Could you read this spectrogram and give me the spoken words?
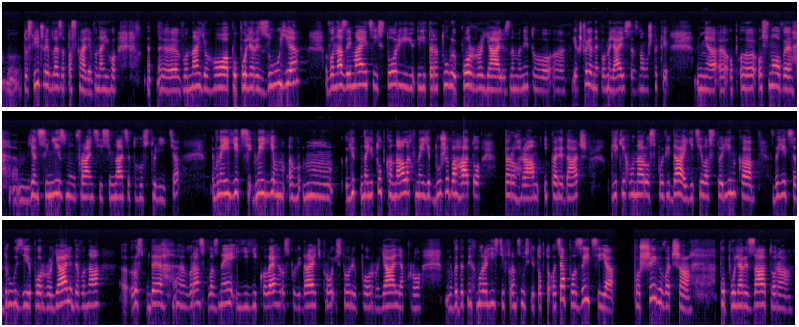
досліджує Блеза Паскаля, вона його е, вона його популяризує, вона займається історією і літературою пор роялю, знаменитого, е, якщо я не помиляюся, знову ж таки е, е, основи ем, янсенізму у Франції 17 століття. В неї є ці в неї є на Ютуб каналах. В неї є дуже багато програм і передач, в яких вона розповідає. Є ціла сторінка, здається, друзі пор роялю, де вона де е, Лоранс Плазне і її колеги розповідають про історію по рояля, про видатних моралістів французьких. Тобто, оця позиція поширювача, популяризатора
